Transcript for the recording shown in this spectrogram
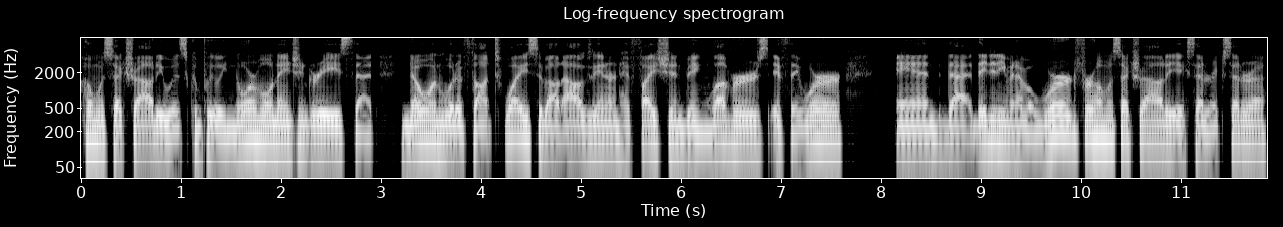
homosexuality was completely normal in ancient Greece, that no one would have thought twice about Alexander and Hephaestion being lovers if they were, and that they didn't even have a word for homosexuality, et cetera, et cetera.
